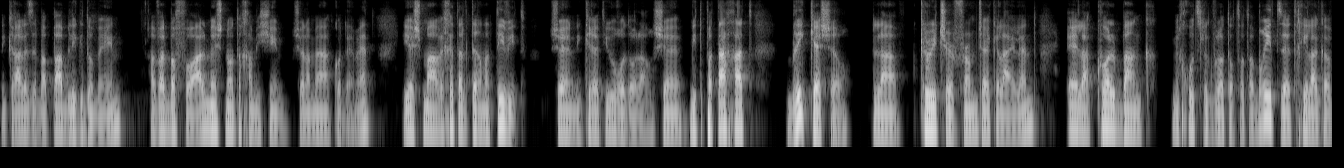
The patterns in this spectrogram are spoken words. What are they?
שנקרא לזה בפאבליק דומיין, אבל בפועל משנות ה-50 של המאה הקודמת יש מערכת אלטרנטיבית שנקראת יורו דולר שמתפתחת בלי קשר ל-creature from Jekyll Island, אלא כל בנק מחוץ לגבולות ארה"ב, זה התחיל אגב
